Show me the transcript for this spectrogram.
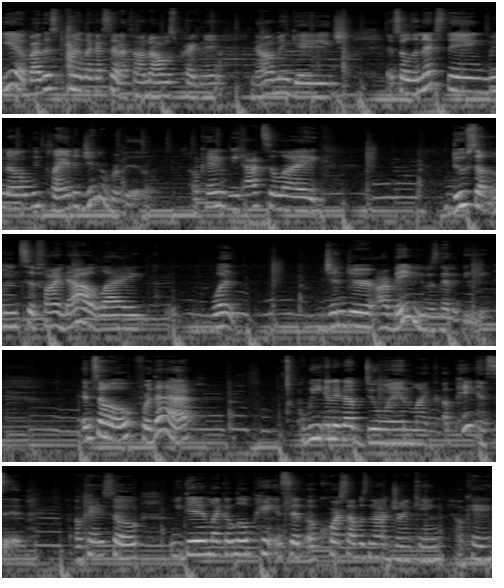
yeah, by this point, like I said, I found out I was pregnant. Now I'm engaged. And so the next thing, you know, we planned a gender reveal. Okay, we had to like do something to find out like what gender our baby was gonna be. And so for that, we ended up doing like a paint and sip. Okay, so we did like a little paint and sip. Of course, I was not drinking. Okay,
